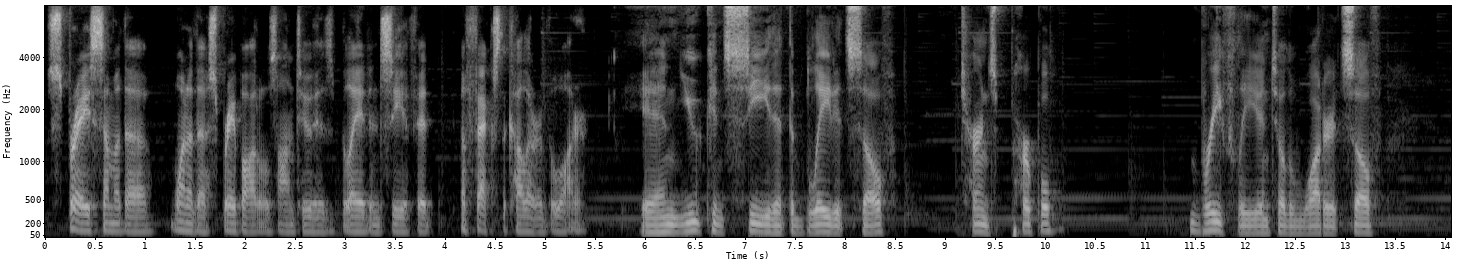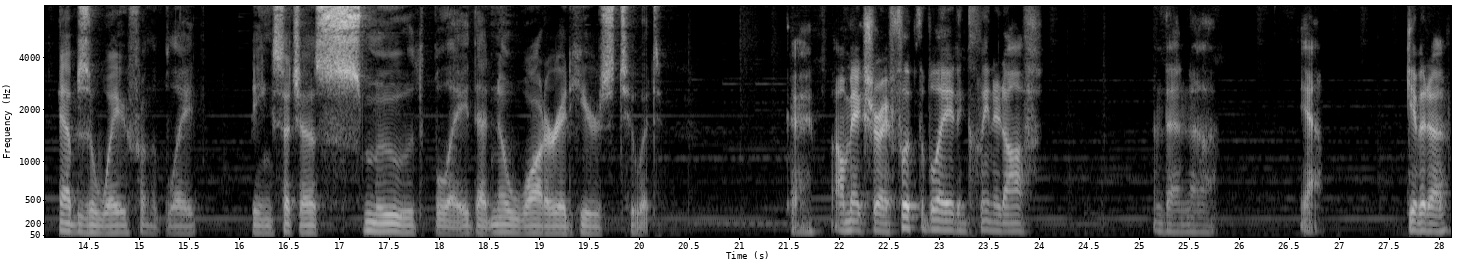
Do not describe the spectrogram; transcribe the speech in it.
spray some of the one of the spray bottles onto his blade and see if it affects the color of the water. And you can see that the blade itself turns purple briefly until the water itself ebbs away from the blade, being such a smooth blade that no water adheres to it. Okay. I'll make sure I flip the blade and clean it off. And then uh yeah. Give it a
